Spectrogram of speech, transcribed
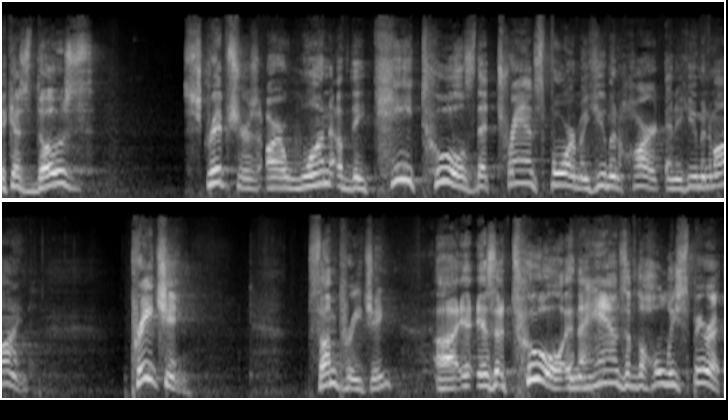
because those scriptures are one of the key tools that transform a human heart and a human mind. Preaching, some preaching, uh, is a tool in the hands of the Holy Spirit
